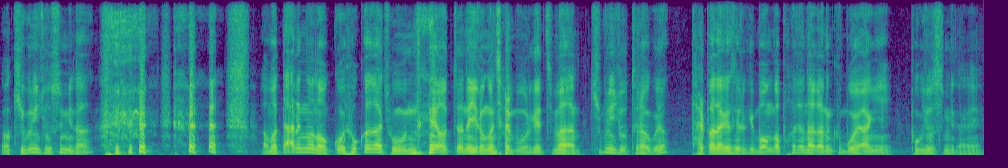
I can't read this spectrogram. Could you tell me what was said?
어, 기분이 좋습니다. 아, 뭐 다른 건 없고 효과가 좋은데 어쩌네 이런 건 잘 모르겠지만 기분이 좋더라고요. 발바닥에서 이렇게 뭔가 퍼져나가는 그 모양이 보기 좋습니다. 예.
